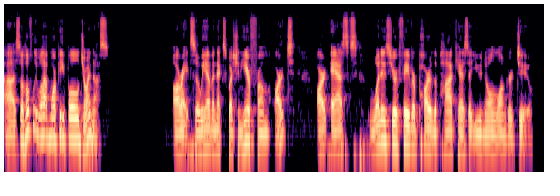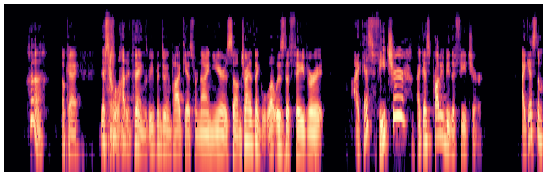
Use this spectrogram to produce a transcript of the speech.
Uh, so hopefully we'll have more people join us. All right. So we have a next question here from Art. Art asks, What is your favorite part of the podcast that you no longer do? Huh. Okay. There's a lot of things. We've been doing podcasts for nine years. So I'm trying to think what was the favorite, I guess, feature? I guess probably be the feature. I guess the,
